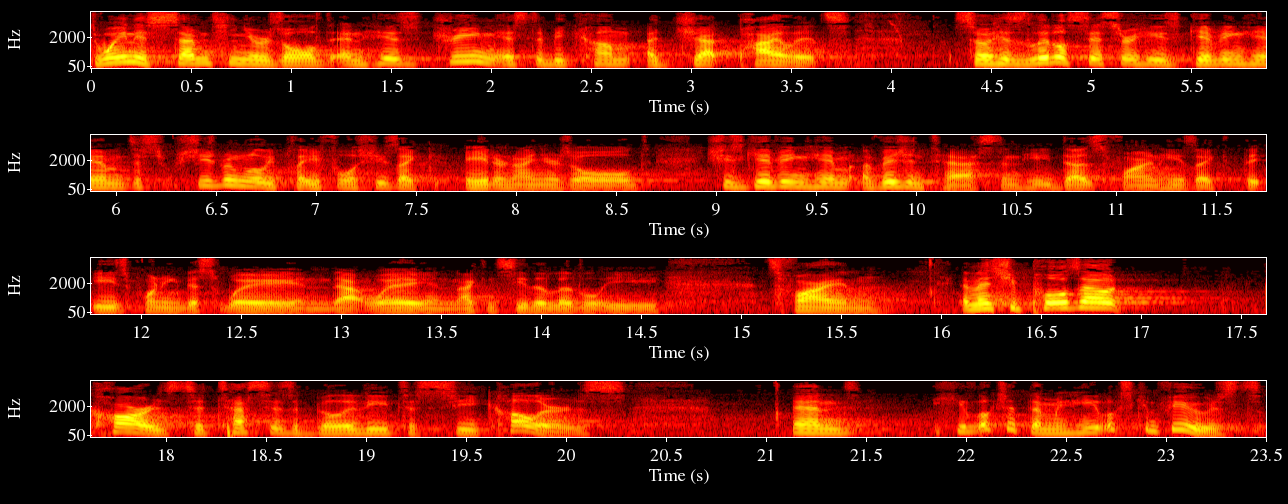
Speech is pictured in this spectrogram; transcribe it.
Dwayne is 17 years old, and his dream is to become a jet pilot. So his little sister, he's giving him, just, she's been really playful. She's like eight or nine years old. She's giving him a vision test, and he does fine. He's like, the E's pointing this way and that way, and I can see the little E. It's fine. And then she pulls out cards to test his ability to see colors. And he looks at them and he looks confused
